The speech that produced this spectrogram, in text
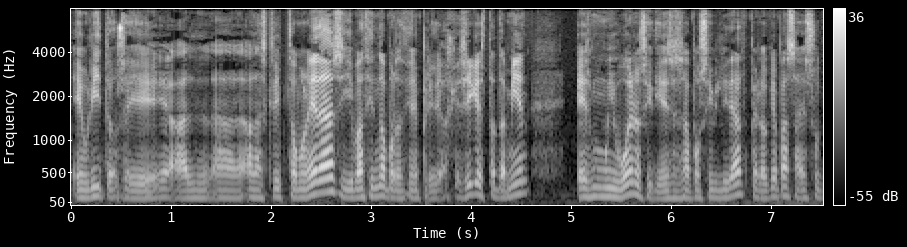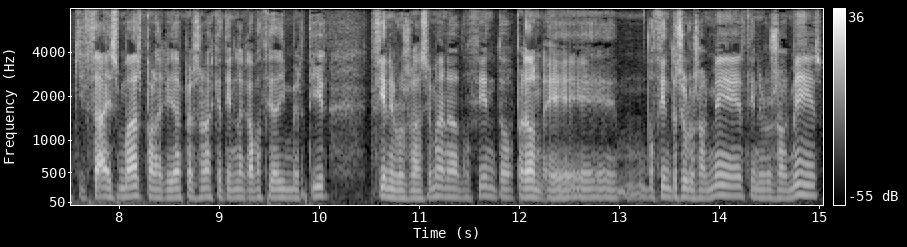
euritos eh, a, a, las criptomonedas y va haciendo aportaciones periódicas. Que sí que está también es muy bueno si tienes esa posibilidad, pero ¿qué pasa? Eso quizá es más para aquellas personas que tienen la capacidad de invertir 100 euros a la semana, 200, perdón, eh, 200 euros al mes, 100 euros al mes,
